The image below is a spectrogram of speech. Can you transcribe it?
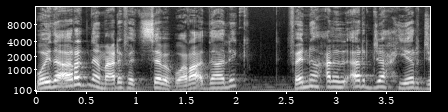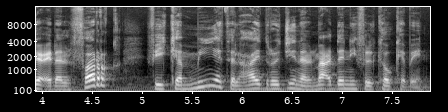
وإذا أردنا معرفة السبب وراء ذلك فإنه على الأرجح يرجع إلى الفرق في كمية الهيدروجين المعدني في الكوكبين.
